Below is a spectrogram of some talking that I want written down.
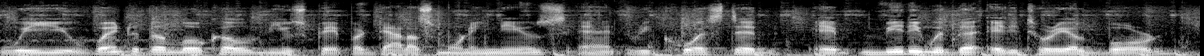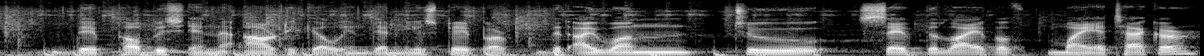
we went to the local newspaper, Dallas Morning News, and requested a meeting with the editorial board. They published an article in their newspaper that I want to save the life of my attacker.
